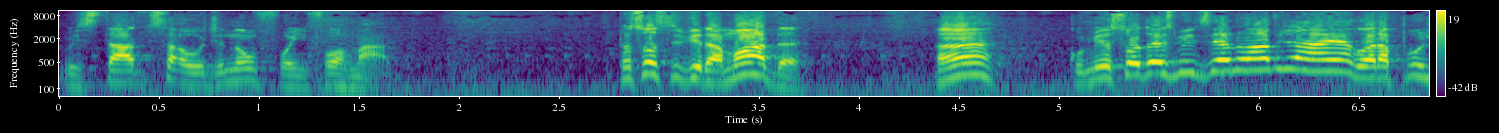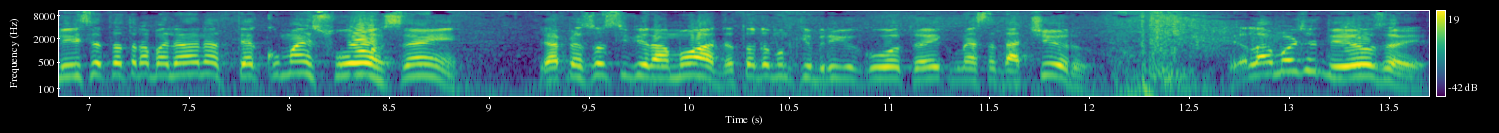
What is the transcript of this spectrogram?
O estado de saúde não foi informado. Pessoa se vira moda? Hã? Começou 2019 já, hein? Agora a polícia tá trabalhando até com mais força, hein? Já pensou se virar moda? Todo mundo que briga com o outro aí começa a dar tiro? Pelo amor de Deus aí.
